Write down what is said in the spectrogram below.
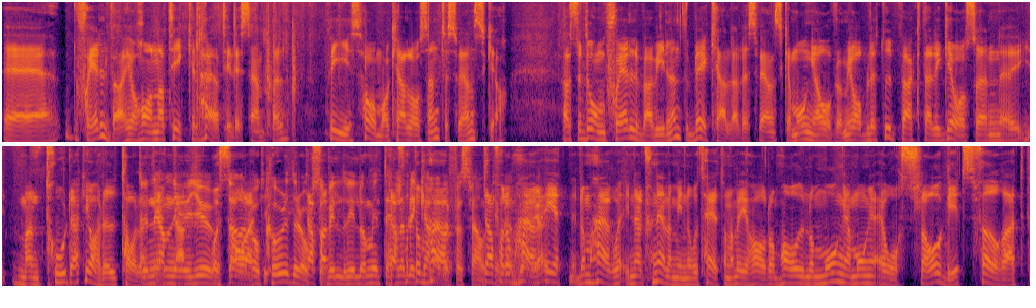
eh, själva, jag har en artikel här till exempel, vi samer kallar oss inte svenskar. Alltså de själva vill inte bli kallade svenska, många av dem. Jag har blivit uppvaktad igår sen eh, man trodde att jag hade uttalat detta. Du nämner ju judar och, och kurder också. Vill, vill de inte heller bli kallade här, för svenska därför de här, de här nationella minoriteterna vi har, de har under många, många år slagits för att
